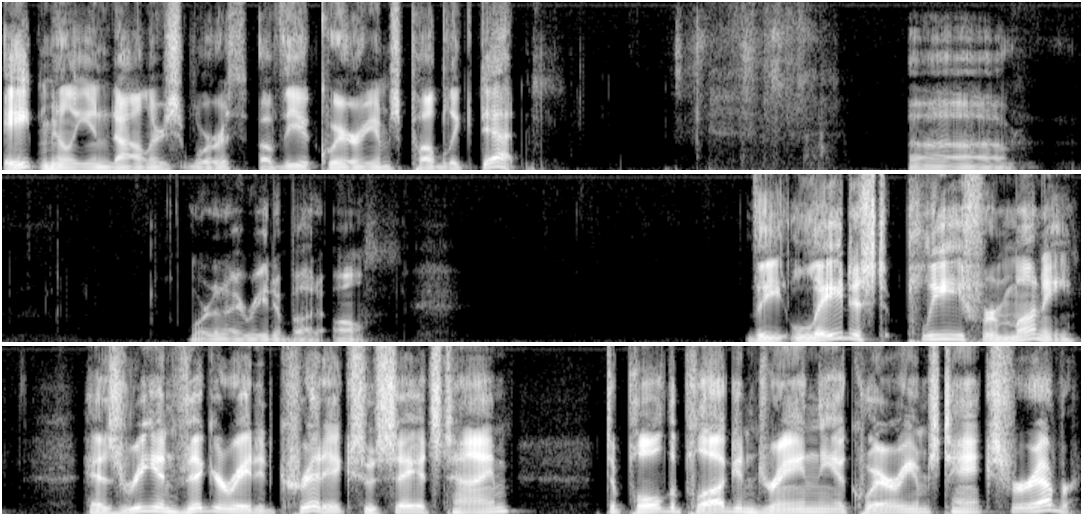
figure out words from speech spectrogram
$8 million worth of the aquarium's public debt. Uh, where did I read about it? Oh. The latest plea for money has reinvigorated critics who say it's time to pull the plug and drain the aquarium's tanks forever.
